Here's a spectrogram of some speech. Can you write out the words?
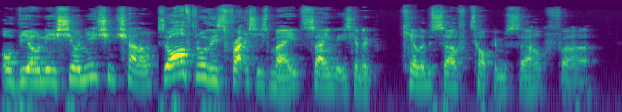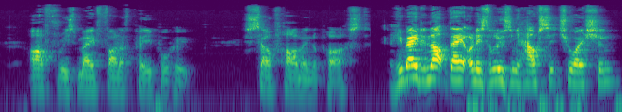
of the Onision YouTube channel. So after all these threats he's made, saying that he's going to kill himself, top himself, uh, after he's made fun of people who self-harm in the past, he made an update on his losing house situation.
